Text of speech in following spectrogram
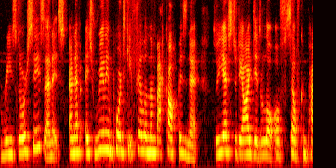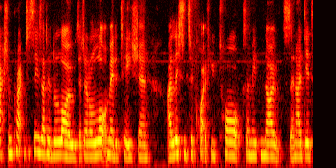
resources and it's and it's really important to keep filling them back up isn't it so yesterday I did a lot of self-compassion practices. I did loads. I did a lot of meditation. I listened to quite a few talks. I made notes, and I did.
